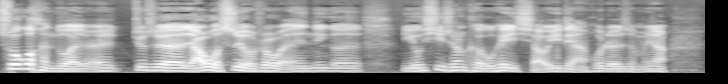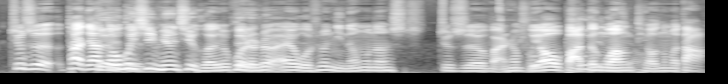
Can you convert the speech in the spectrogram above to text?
说过很多，呃，就是假如我室友说我哎那个游戏声可不可以小一点或者怎么样，就是大家都会心平气和，或者说对哎我说你能不能就是晚上不要把灯光调那么大，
